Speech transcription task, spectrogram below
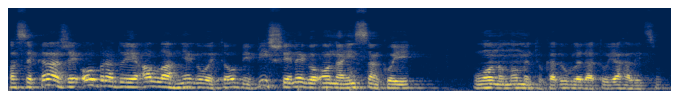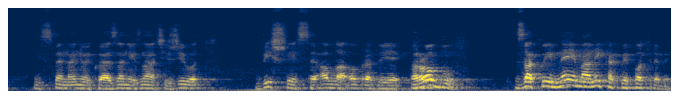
Pa se kaže, obraduje Allah njegovoj tobi više nego ona insan koji u onom momentu kad ugleda tu jahalicu i sve na njoj koja za njih znači život, više se Allah obraduje robu za kojim nema nikakve potrebe.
